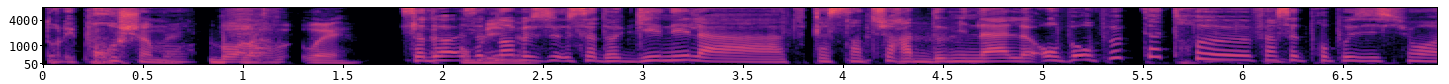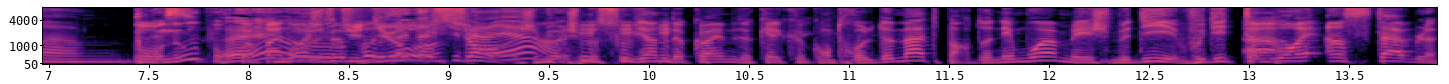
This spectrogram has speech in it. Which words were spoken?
dans les prochains mois. Bon, alors, ouais. Ça doit, ça, Ombline. non, mais ça ça doit gainer la, toute la ceinture abdominale. On peut, on peut peut-être euh, faire cette proposition. euh, Pour nous, pourquoi pas, ouais, dans au- le au studio, je, me, je me souviens de quand même de quelques contrôles de maths, pardonnez-moi, mais je me dis, vous dites Ah. tabouret instable.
